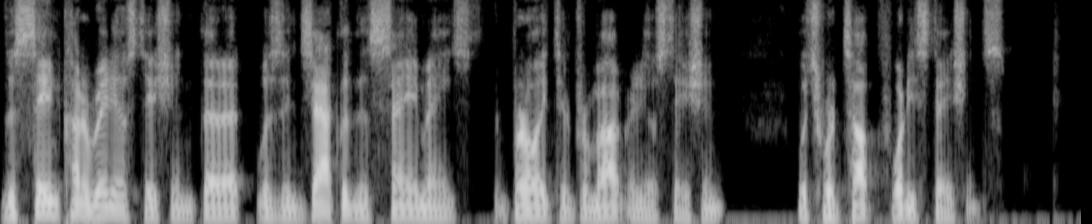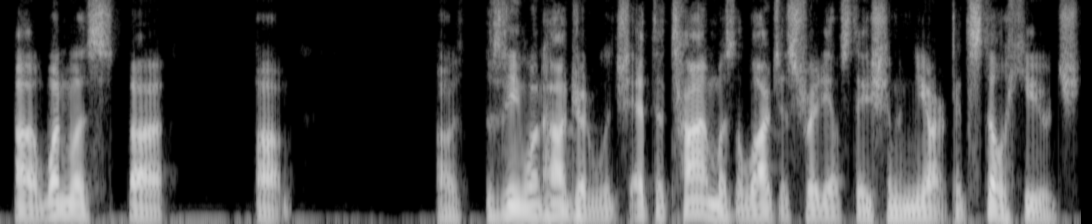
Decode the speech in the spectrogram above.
the same kind of radio station that was exactly the same as the Burlington, Vermont radio station, which were top 40 stations. Uh, one was uh, uh, uh Z100, which at the time was the largest radio station in New York. It's still huge.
